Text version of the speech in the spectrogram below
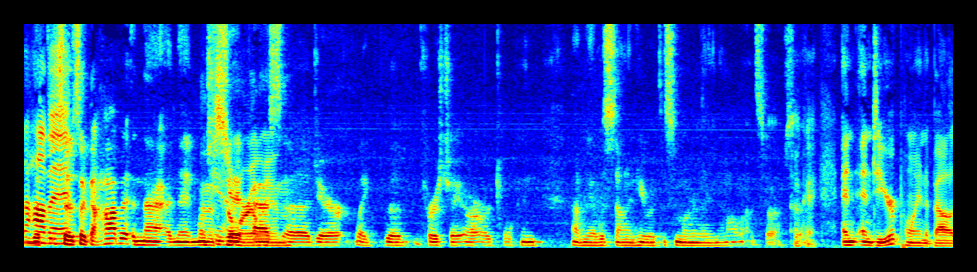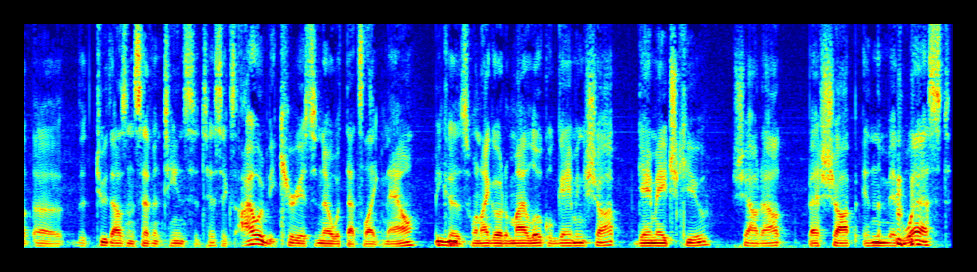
The Hobbit. So it's like the Hobbit and that, and then once the you get Silmarillion. past uh, J.R. like the first J.R.R. Tolkien, um, yeah, the son here with the Silmarillion and all that stuff. So. Okay, and and to your point about uh, the 2017 statistics, I would be curious to know what that's like now because when I go to my local gaming shop, Game HQ, shout out, best shop in the Midwest.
